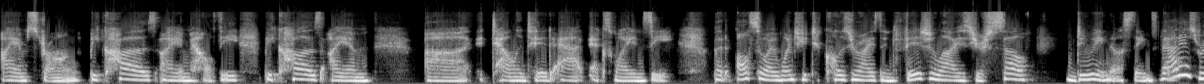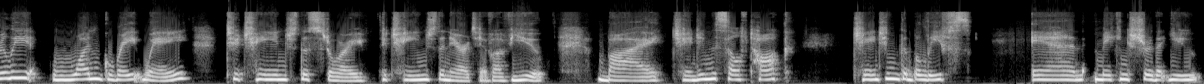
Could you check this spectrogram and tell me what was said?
I am strong, because I am healthy, because I am uh, talented at X, Y, and Z. But also, I want you to close your eyes and visualize yourself doing those things. That is really one great way to change the story, to change the narrative of you by changing the self talk, changing the beliefs, and making sure that you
